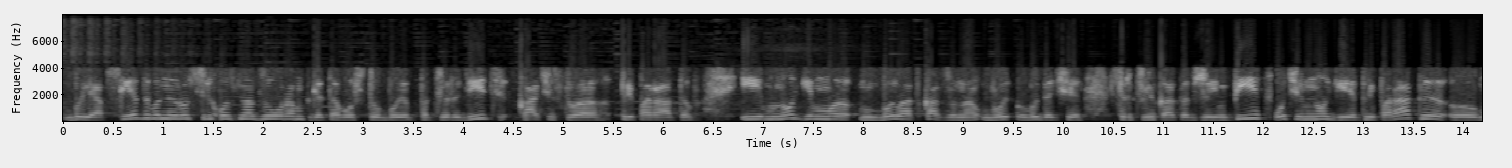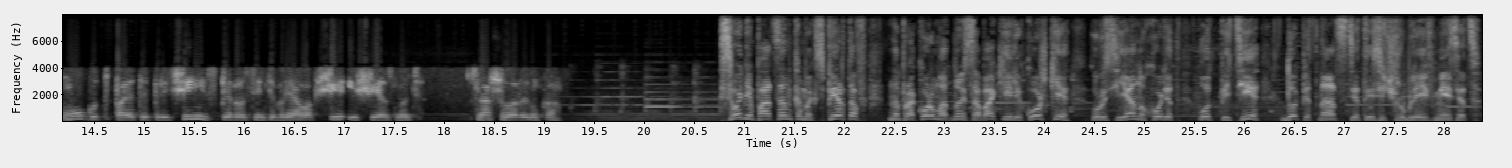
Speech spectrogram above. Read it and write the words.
были обследованы Россельхознадзором для того, чтобы подтвердить качество препаратов. И многим э, было отказано в выдаче сертификата GMP. Очень многие препараты э, могут по этой причине с 1 сентября вообще исчезнуть с нашего рынка. Сегодня, по оценкам экспертов, на прокорм одной собаки или кошки у россиян уходит от 5 до 15 тысяч рублей в месяц.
